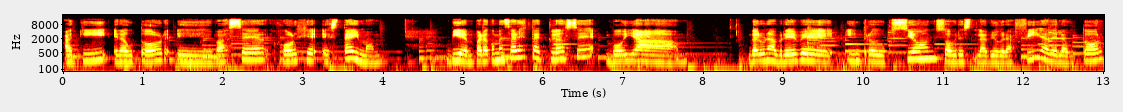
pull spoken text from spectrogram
Aquí el autor eh, va a ser Jorge Steinman. Bien, para comenzar esta clase voy a dar una breve introducción sobre la biografía del autor.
